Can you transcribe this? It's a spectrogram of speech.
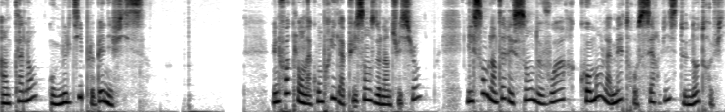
un talent aux multiples bénéfices. Une fois que l'on a compris la puissance de l'intuition, il semble intéressant de voir comment la mettre au service de notre vie.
